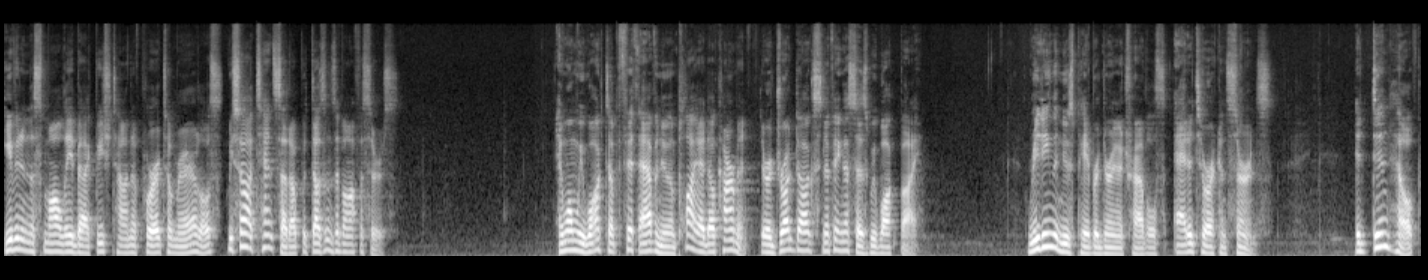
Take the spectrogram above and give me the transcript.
Even in the small laid-back beach town of Puerto Morelos, we saw a tent set up with dozens of officers. And when we walked up Fifth Avenue in Playa del Carmen, there were drug dogs sniffing us as we walked by. Reading the newspaper during our travels added to our concerns. It didn't help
